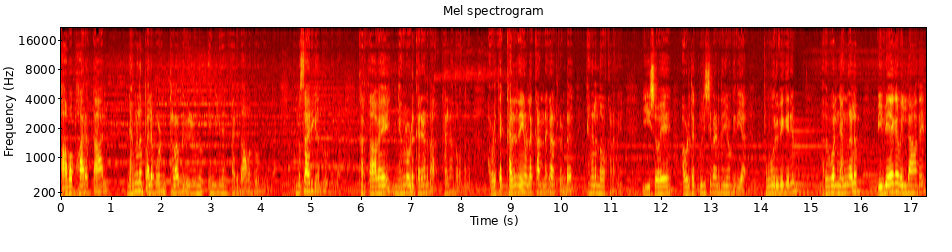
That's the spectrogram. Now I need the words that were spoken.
പാപഭാരത്താൽ ഞങ്ങളും പലപ്പോഴും തളർന്നു വീഴുന്നു എങ്കിലും ഞങ്ങൾക്ക് അനുതാപം തോന്നുന്നില്ല കുമ്പസാരിക്കാൻ തോന്നുന്നില്ല. കർത്താവെ ഞങ്ങളോട് കരുണ കരുണ തോന്നണം. അവിടുത്തെ കരുണയുള്ള കണ്ണുകൾ കൊണ്ട് ഞങ്ങൾ നോക്കണമേ. ഈശോയെ അവിടുത്തെ കുരിശ് വരേണ്ട യോഗ്യതയാൽ പൂർവികരും അതുപോലെ ഞങ്ങളും വിവേകമില്ലാതെ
